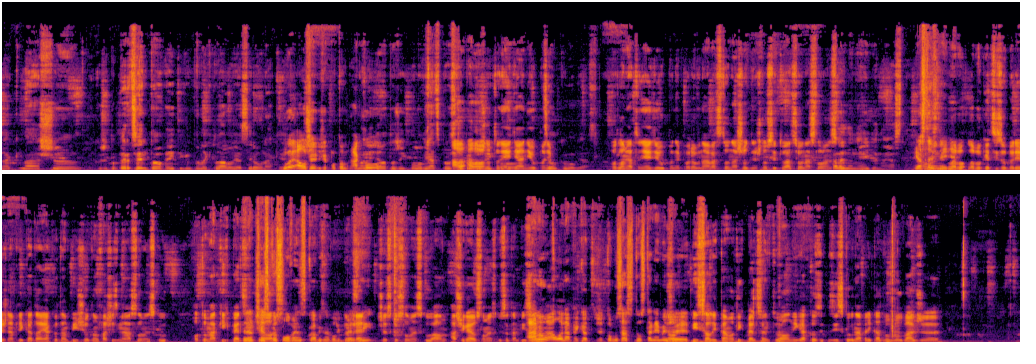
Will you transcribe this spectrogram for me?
tak máš eh, akože to percento, hej, tých intelektuálov je asi rovnaké. Dobre, ale že, že potom Tam ako... ide o to, že ich bolo viac proste, ale, ale ono to nejde ani úplne celkovo viac. Podľa mňa to nejde úplne porovnávať s tou našou dnešnou situáciou na Slovensku. Ale no nejde, no jasné. Jasné, že nejde. Lebo, lebo keď si zoberieš napríklad aj ako tam píšu o tom fašizme na Slovensku, o tom akých Teda percentál... Československu, aby sme boli presní. Dobre, Československu, ale a však aj o Slovensku sa tam písalo. Áno, ale napríklad, že tomu sa dostaneme, no, že písali tam o tých percentuálnych ako zi- ziskoch napríklad vo voľbách, že,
